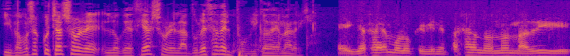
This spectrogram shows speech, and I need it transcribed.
y vamos a escuchar sobre lo que decía sobre la dureza del público de Madrid. Eh, ya sabemos lo que viene pasando, ¿no? En Madrid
